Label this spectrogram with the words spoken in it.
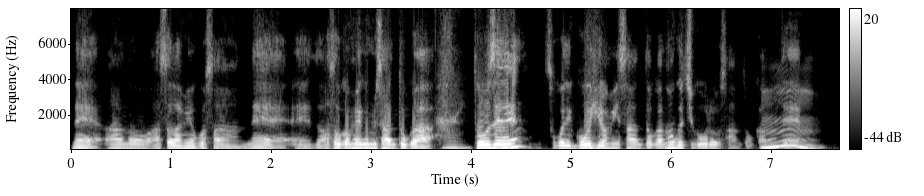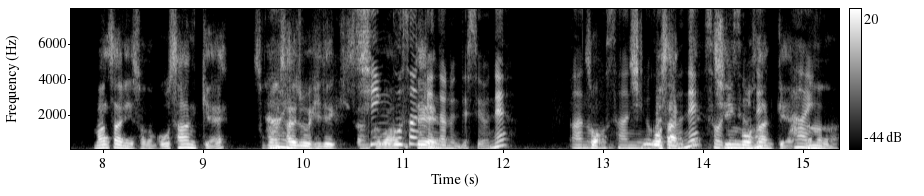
う、ね、あの、浅田美代子さんね、えっ、と、浅岡めぐみさんとか、はい。当然、そこで郷ひろみさんとか野口五郎さんとかって、うん。まさにその御三家、そこに西城秀樹さん新があって、御三家になるんですよね。あの三人新の方がね。新御三家、はい。うん、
